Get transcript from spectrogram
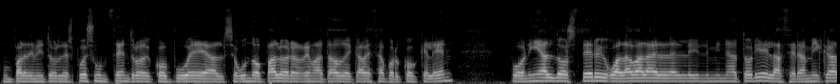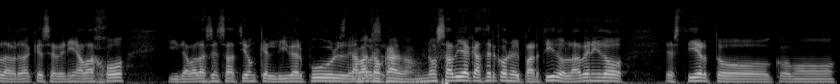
un par de minutos después un centro de Copue al segundo palo era rematado de cabeza por Coquelén ponía el 2-0, igualaba la, la, eliminatoria y la cerámica, la verdad que se venía abajo y daba la sensación que el Liverpool Estaba no, tocado. no sabía qué hacer con el partido. Le ha venido, es cierto, como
